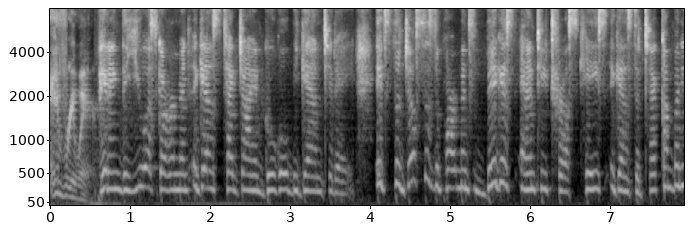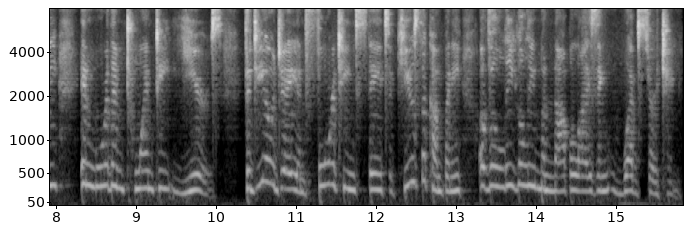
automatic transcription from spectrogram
everywhere. Pitting the U.S. government against tech giant Google began today. It's the Justice Department's biggest antitrust case against the tech company in more than 20 years. The DOJ in 14 states accused the company of illegally monopolizing web searching,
